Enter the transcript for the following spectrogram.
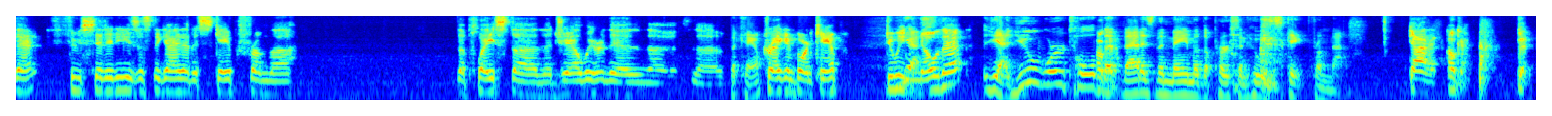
that Thucydides is the guy that escaped from the the place, the the jail we were the the the, The camp? Dragonborn camp? Do we Yes. know that? Yeah, you were told Okay. that that is the name of the person who escaped from that. Got it. Okay. Good.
